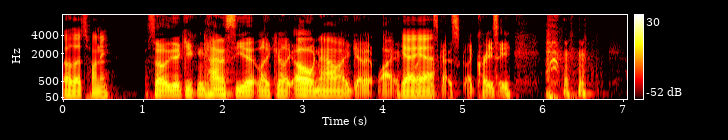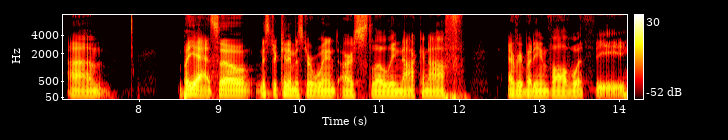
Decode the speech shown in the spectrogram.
Oh, that's funny. So like you can kind of see it, like you're like, oh, now I get it. Why? Yeah, like, yeah. This guy's like crazy. um, but yeah, so Mr. Kidd and Mr. Wint are slowly knocking off everybody involved with the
